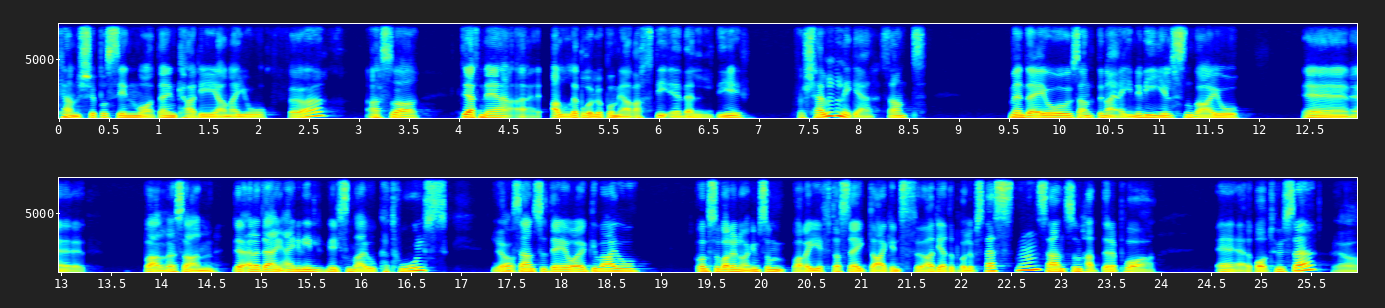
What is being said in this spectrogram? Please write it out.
kanskje på sin måte enn hva de gjerne gjorde før. Altså, det at vi, alle bryllupene vi har vært i, er veldig forskjellige, sant? Men det er jo sant, den ene vielsen var jo eh, bare sånn Eller den ene vielsen var jo katolsk, Ja. sant? så det òg var jo Og så var det noen som bare gifta seg dagen før de hadde bryllupsfesten, sant? som hadde det på eh, rådhuset. ja.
